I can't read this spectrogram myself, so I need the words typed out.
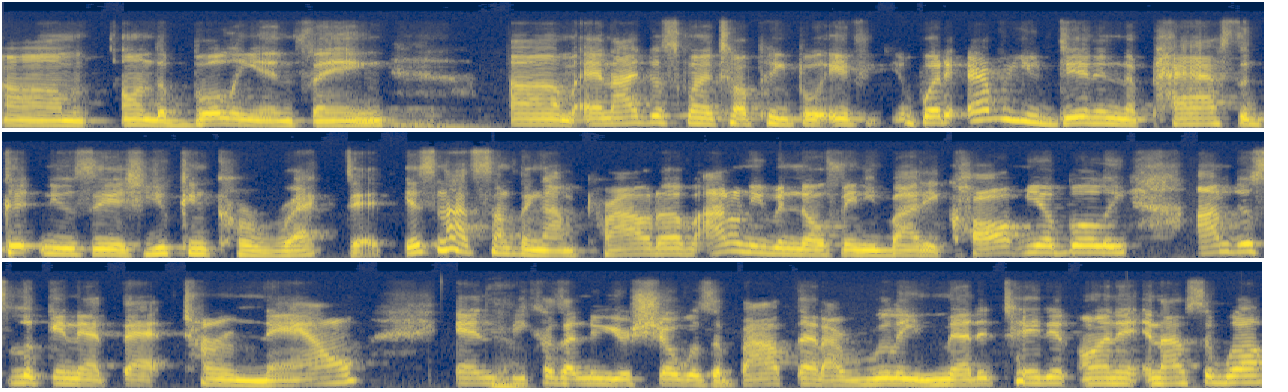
Um, on the bullying thing. Um, and I just want to tell people if whatever you did in the past, the good news is you can correct it. It's not something I'm proud of. I don't even know if anybody called me a bully. I'm just looking at that term now. And yeah. because I knew your show was about that, I really meditated on it. And I said, well,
